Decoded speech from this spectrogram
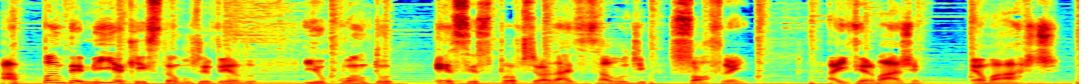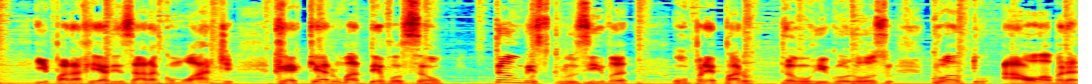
a pandemia que estamos vivendo e o quanto esses profissionais de saúde sofrem. A enfermagem é uma arte e para realizá-la como arte requer uma devoção tão exclusiva, um preparo tão rigoroso quanto a obra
